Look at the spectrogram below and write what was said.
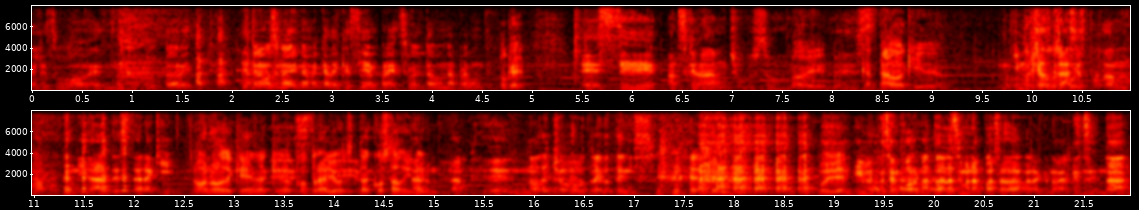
el de Subo es nuestro productor y, y tenemos una dinámica de que siempre suelta una pregunta. Ok, Este, antes que nada, mucho gusto. muy Este, encantado aquí. de- Y muchas gracias COVID. por darnos la oportunidad de estar aquí. No, no, ¿de qué? Aquí, al Este, contrario, te está costando na- dinero. na- eh, no, de hecho, traigo tenis. Muy bien. Y me puse en forma toda la semana pasada para que no me alcance. Nada.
